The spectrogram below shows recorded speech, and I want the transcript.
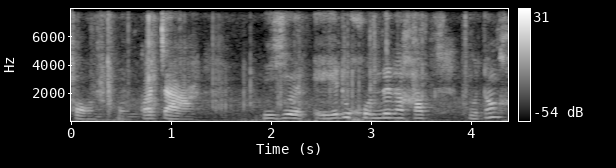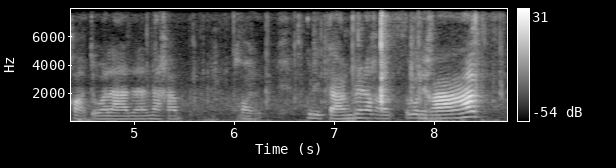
ถอนผมก็จะมี Q&A ให้ทุกคนด้วยนะครับ ผมต้องขอตัวลาแล้วนะครับ ขอกดติดตามด้วยนะครับ สวัสดีครับ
